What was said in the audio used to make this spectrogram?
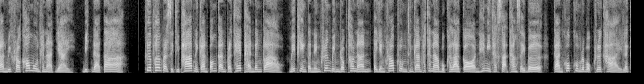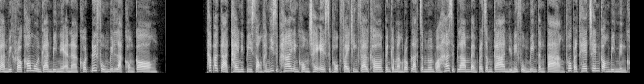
การวิเคราะห์ข้อมูลขนาดใหญ่ Big Data พื่อเพิ่มประสิทธิภาพในการป้องกันประเทศแผนดังกล่าว ไม่เพียงแต่เน้นเครื่องบินรบเท่านั้น แต่ยังครอบคลุมถึงการพัฒนาบุคลากรให้มีทักษะทางไซเบอร์ การควบคุมระบบเครือข่าย และการวิเคราะห์ข้อมูลการบินในอนาคตด้วยฝูงบินหลักของกอง ทัพอากาศไทยในปี 2025 ยังคงใช้ A-16 Fighting Falcon เป็นกำลังรบหลักจำนวนกว่า 50 ลำ แบ่งประจำการอยู่ในฝูงบินต่างๆ ทั่วประเทศเช่นกองบิน 1 โค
